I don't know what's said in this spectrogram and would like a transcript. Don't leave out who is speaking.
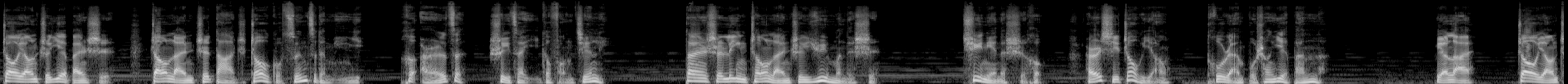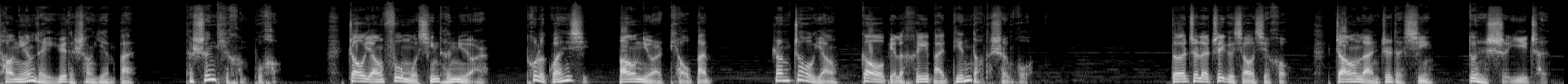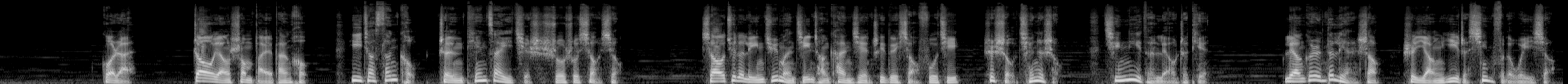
Speaker 1: 赵阳值夜班时，张兰芝打着照顾孙子的名义和儿子睡在一个房间里。但是令张兰芝郁闷的是，去年的时候，儿媳赵阳突然不上夜班了。原来，赵阳常年累月的上夜班，他身体很不好。赵阳父母心疼女儿，托了关系帮女儿调班，让赵阳告别了黑白颠倒的生活。得知了这个消息后，张兰芝的心顿时一沉。果然，赵阳上白班后，一家三口整天在一起是说说笑笑。小区的邻居们经常看见这对小夫妻是手牵着手，亲昵的聊着天，两个人的脸上是洋溢着幸福的微笑。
